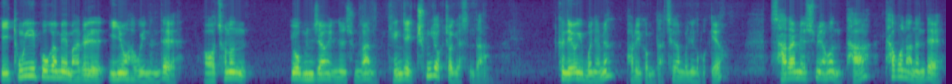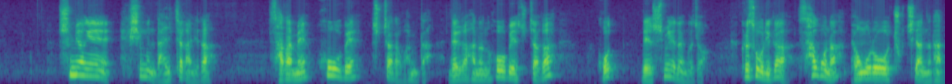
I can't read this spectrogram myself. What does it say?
이 동의보감의 말을 인용하고 있는데 어, 저는 이 문장을 읽는 순간 굉장히 충격적이었습니다. 그 내용이 뭐냐면 바로 이겁니다. 제가 한번 읽어볼게요. 사람의 수명은 다 타고나는데 수명의 핵심은 날짜가 아니라 사람의 호흡의 숫자라고 합니다. 내가 하는 호흡의 숫자가 곧 내 수명이라는 거죠. 그래서 우리가 사고나 병으로 죽지 않는 한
